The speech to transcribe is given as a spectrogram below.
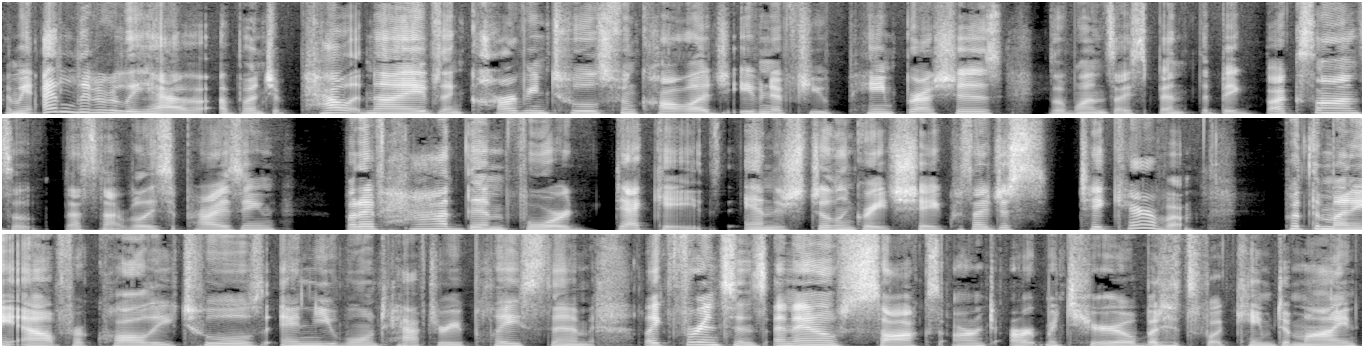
I mean, I literally have a bunch of palette knives and carving tools from college, even a few paintbrushes, the ones I spent the big bucks on. So that's not really surprising. But I've had them for decades and they're still in great shape because I just take care of them put the money out for quality tools and you won't have to replace them. Like, for instance, and I know socks aren't art material, but it's what came to mind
